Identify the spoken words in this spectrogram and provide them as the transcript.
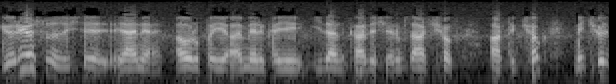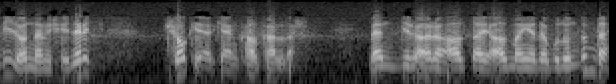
görüyorsunuz işte yani Avrupa'yı, Amerika'yı giden kardeşlerimiz artık çok artık çok meçhul değil onların şeyleri çok erken kalkarlar. Ben bir ara 6 ay Almanya'da bulundum da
